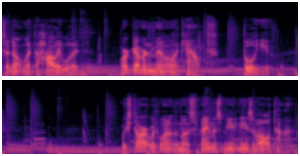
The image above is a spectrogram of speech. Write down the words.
So don't let the Hollywood or governmental accounts fool you. We start with one of the most famous mutinies of all time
